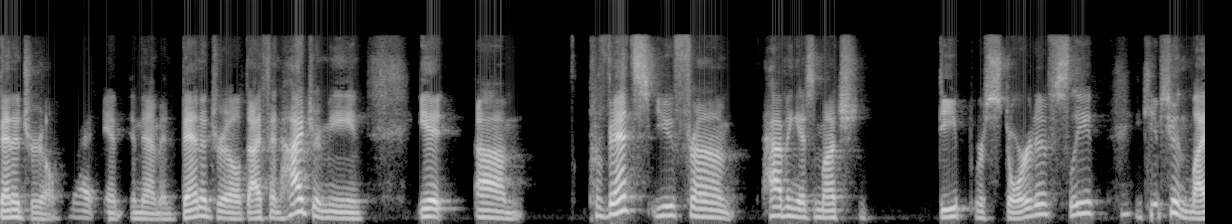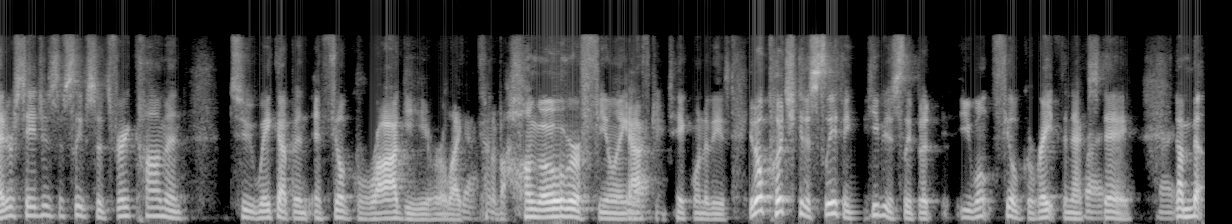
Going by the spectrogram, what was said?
Benadryl right. in, in, them, and Benadryl diphenhydramine it um, prevents you from having as much deep restorative sleep. It keeps you in lighter stages of sleep, so it's very common to wake up and, and feel groggy or like yeah. kind of a hungover feeling yeah. after you take one of these. It'll put you to sleep and keep you to sleep, but you won't feel great the next right. day. Right. Now,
